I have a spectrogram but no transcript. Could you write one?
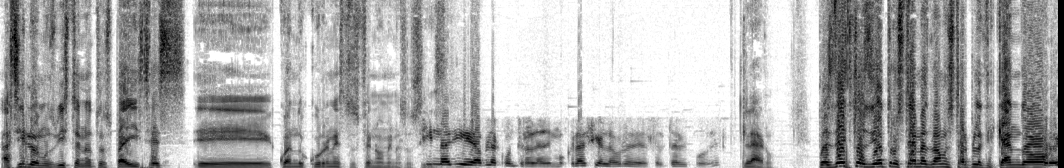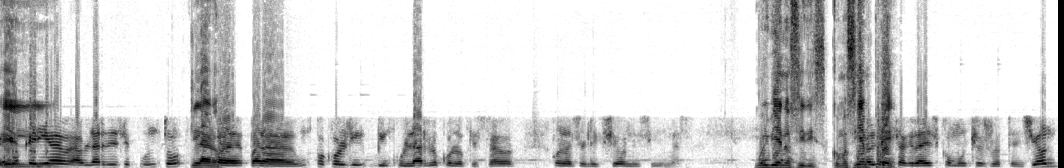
Así lo hemos visto en otros países eh, cuando ocurren estos fenómenos, Si Osiris. nadie habla contra la democracia a la hora de asaltar el poder. Claro. Pues de estos y otros temas vamos a estar platicando. Pero yo quería hablar de ese punto Claro. para, para un poco vincularlo con lo que está con las elecciones y demás. Muy bien, Osiris. Como Yo siempre, les agradezco mucho su atención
